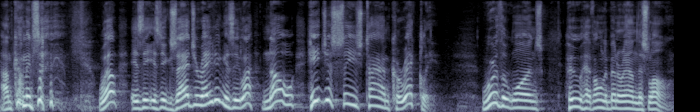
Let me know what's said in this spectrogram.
I'm coming soon. Well, is he, is he exaggerating? Is he lying? No, he just sees time correctly. We're the ones who have only been around this long,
